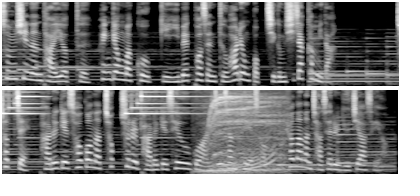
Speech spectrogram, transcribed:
숨쉬는 다이어트, 횡격막 호흡기 200% 활용법 지금 시작합니다. 첫째, 바르게 서거나 척추를 바르게 세우고 앉은 상태에서 편안한 자세를 유지하세요.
